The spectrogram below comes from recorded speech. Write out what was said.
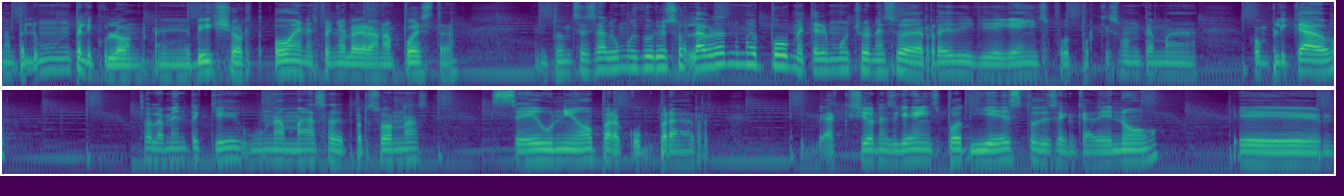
un peliculón, eh, Big Short, o en español La Gran Apuesta. Entonces, algo muy curioso. La verdad, no me puedo meter mucho en eso de Reddit y de GameSpot porque es un tema complicado. Solamente que una masa de personas se unió para comprar acciones GameSpot y esto desencadenó eh,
